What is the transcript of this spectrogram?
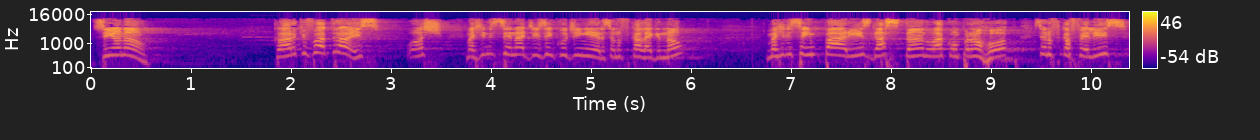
Sim ou não? Claro que foi atrás. Oxe, imagine você na dizem com dinheiro, você não fica alegre não? Imagine você em Paris gastando lá, comprando roupa. Você não fica feliz?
